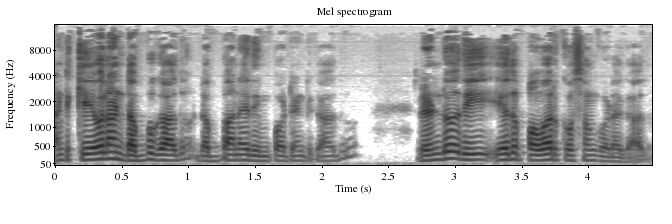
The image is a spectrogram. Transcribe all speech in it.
అంటే కేవలం డబ్బు కాదు డబ్బు అనేది ఇంపార్టెంట్ కాదు. రెండోది ఏదో పవర్ కోసం కూడా కాదు.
